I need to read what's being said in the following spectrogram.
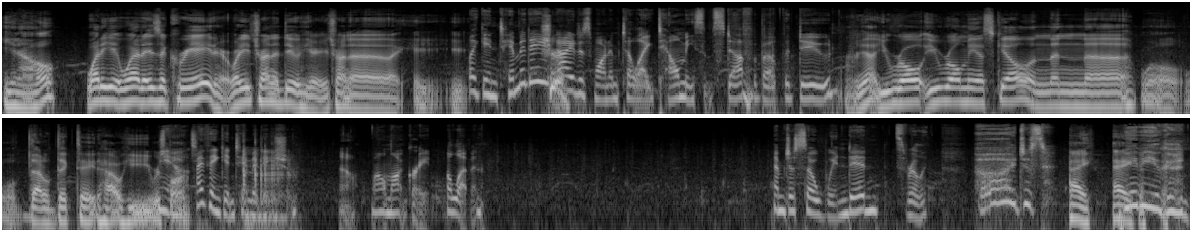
you know, what do you? What is a creator? What are you trying to do here? You're trying to like, you, you- Like intimidate? Sure. I just want him to like tell me some stuff about the dude. yeah. You roll, you roll me a skill, and then uh, we'll, we'll that'll dictate how he responds. Yeah, I think intimidation. No, well, not great. Eleven. I'm just so winded. It's really. Oh, I just hey, hey, maybe you could.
